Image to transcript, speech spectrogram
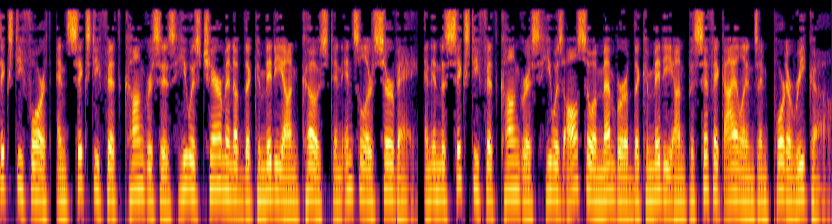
64th, and 65th Congresses he was chairman of the Committee on Coast and Insular Survey, and in the 65th Congress he was also a member of the Committee on Pacific Islands and Puerto Rico.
